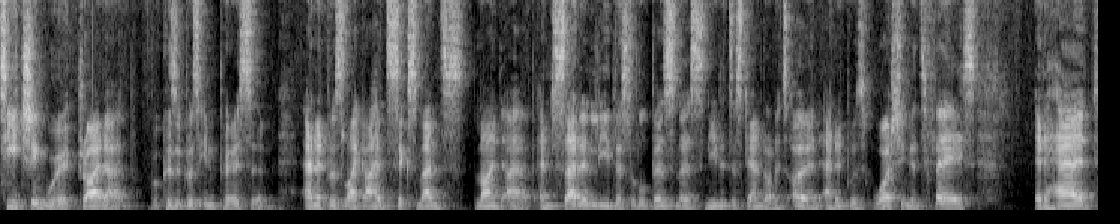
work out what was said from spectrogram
teaching work dried up because it was in person and it was like i had six months lined up and suddenly this little business needed to stand on its own and it was washing its face. It had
